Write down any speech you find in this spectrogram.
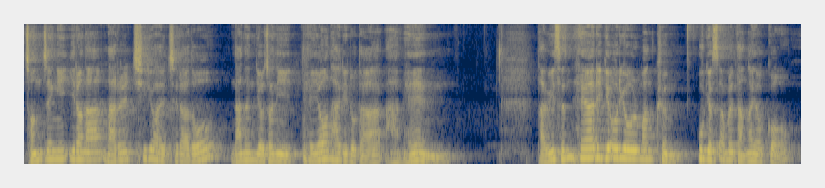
전쟁이 일어나 나를 치료할지라도 나는 여전히 태연하리로다. 아멘. 다윗은 헤아리기 어려울 만큼 우겨쌈을 당하였고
